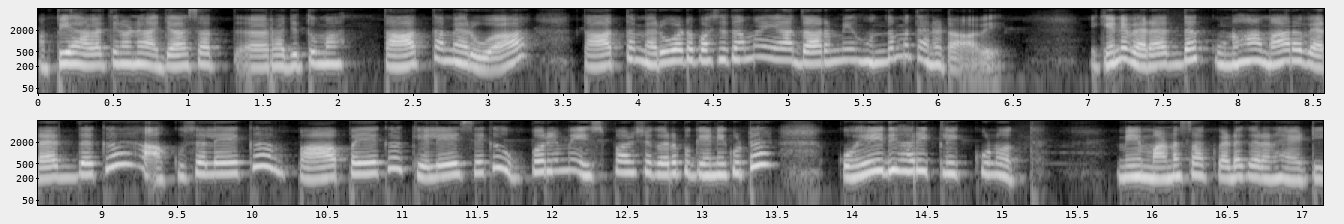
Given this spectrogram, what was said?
අපි අහලා තියෙනනේ අජාසත් රජතුමා තාත්තා මැරුවා. තාත්තා මැරුවට පස්සේ තමයි එයා ධර්මයේ හොඳම තැනට ආවේ. ඒ කියන්නේ වැරද්දක් වුණාම අර වැරද්දක අකුසලයක පාපයක කෙලෙසයක උපරිම ස්පර්ශ කරපු කෙනෙකුට කොහේදී හරි ක්ලික් වුණොත් මේ මනසක් වැඩ කරන හැටි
